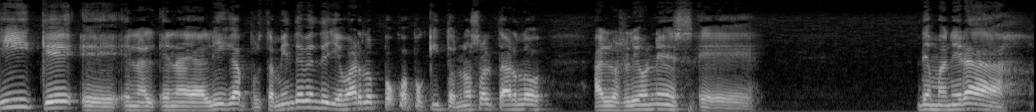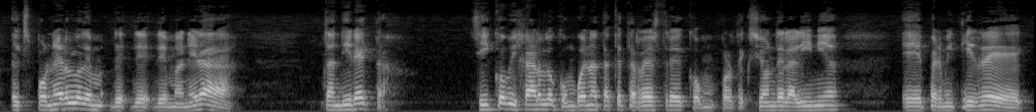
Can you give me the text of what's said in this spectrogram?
y que eh, en, la, en, la, liga pues también deben de llevarlo poco a poquito, no soltarlo a los Leones eh, de manera, exponerlo de, manera tan directa. Sí cobijarlo con buen ataque terrestre, con protección de la línea, eh, permitirle,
